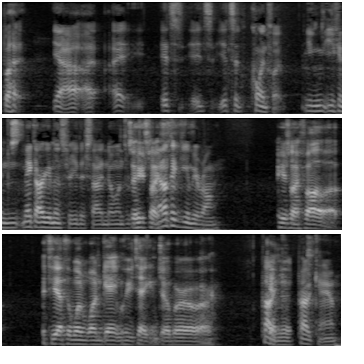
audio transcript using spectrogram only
But yeah, I, I it's it's it's a coin flip. You can, you can make arguments for either side. No one's. So here's my- I don't think you can be wrong. Here's my follow up. If you have to win one game, who are you taking, Joe Burrow or Probably Cam probably Cam.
